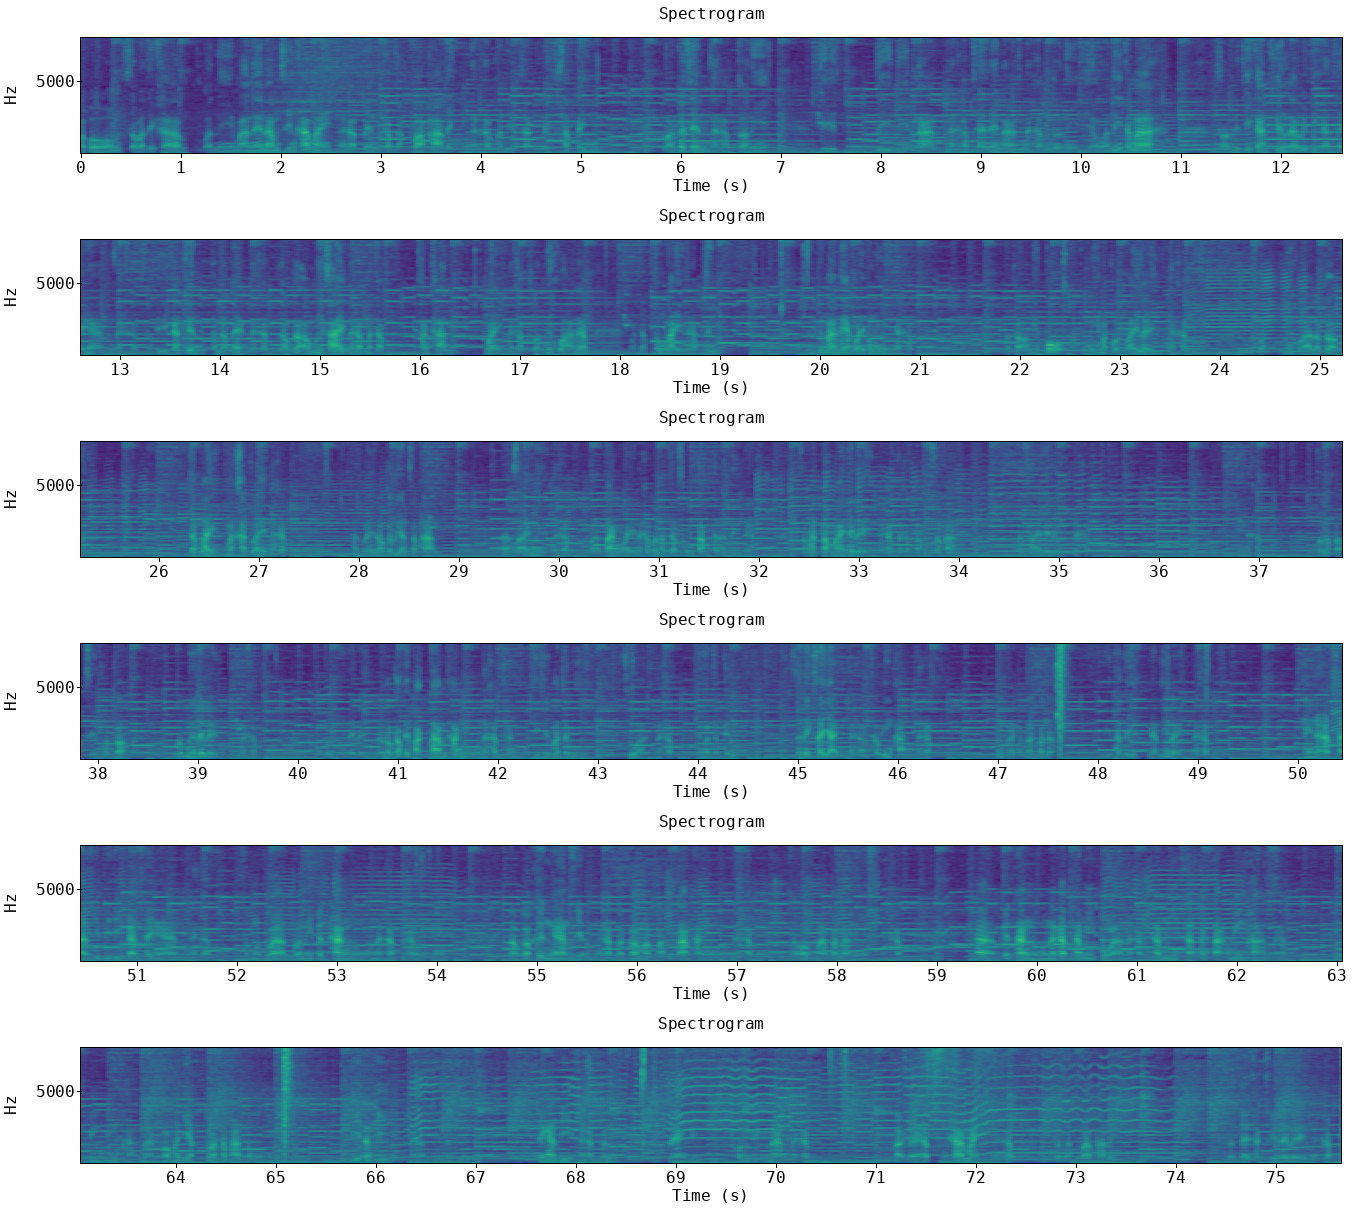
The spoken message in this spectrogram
ครับผมสวัสดีครับ วันนี้มาแนะนำสินค้าใหม่นะครับ เป็นกำดักฟ้าผ่าเหล็กนะครับผลิตจากเหล็กสปริงร้อยเปอร์เซ็นต์นะครับตัวนี้ดีดีดีนานนะครับ ใช้ได้นานนะครับ ตัวนี้เดี๋ยววันนี้จะมาสอนวิธีการขึ้นและวิธีการใช้งานนะครับ วิธีการขึ้นอันดับแรกนะครับ เราก็เอามือซ้ายนะครับ มาจับทางคานไว้นะครับ ส่วนมือขวานะครับมาจับตรงไหล่นะครับดึงดึงขึ้นมาแนบไว้ตรงนี้นะครับแล้วก็เอานิ้วโป้งตรงนี้มากดไว้เลยนะครับส่วนมือขวาแล้วก็จับไหล่มาขัดไว้นะครับขัดไว้เราก็เลื่อนสะพาน ด้านซ้ายมือนะครับมาตั้งไว้นะครับว่าเราจะสูงต่ำขนาดไหนนะครับสามารถปรับไม้ได้เลยนะครับแล้วก็ปรับสะพานด้านซ้ายได้เลยนะครับนี่นะครับพอเราปรับเสร็จแล้วก็ลดมือได้เลยนะครับลดมือได้เลยแล้วเราก็ไปปักตามทางหนูนะครับทางหนูที่คิดว่าจะมีชั่วนะครับไม่ว่าจะเป็นไซส์เล็กไซส์ใหญ่นะครับถ้าวิ่งผ่านนะครับวิ่งผ่านกับตาก็จะดีทันทีแบบนี้เลยนะครับนี่นะครับสาธิตวิธีการใช้งานนะครับ สมมติว่าตัวนี้เป็นทางหนูนะครับทางหนูเราก็ขึ้นงานเสร็จนะครับ แล้วก็มาปักตามทางหนูนะครับ จะออกมาประมาณนี้นะครับ ถ้าเป็นทางหนูนะครับ ถ้ามีตัวนะครับ ถ้ามีสัตว์ต่างๆ วิ่งผ่านนะครับ วิ่งวิ่งผ่านมาพอมาเหยียบตัวสะพานตรงนี้ดีทันทีนะครับดีทันทีใช้งานดีนะครับตัวนี้แรงดีทนดีนานนะครับฝากด้วยครับสินค้าใหม่นะครับกระดับฟ้าผ่าเลยสนใจสั่งซื้อได้เลยนะครับ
